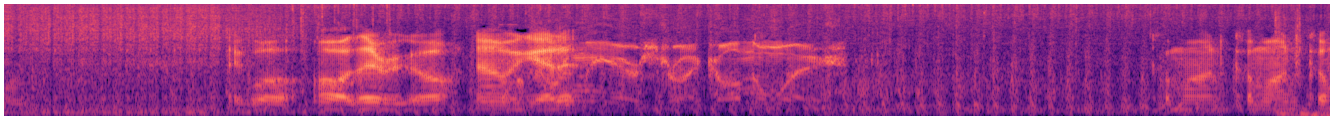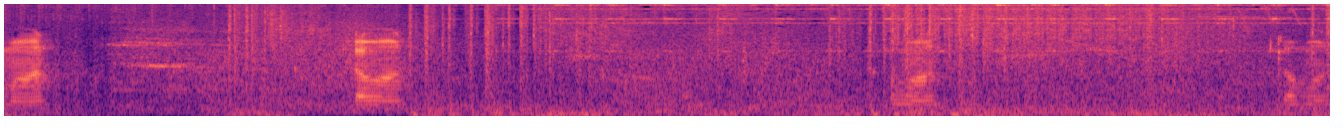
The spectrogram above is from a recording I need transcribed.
one. Like, well, oh, there we go. Now we get it. Come on, come on, come on. Come on. Come on. Come on.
